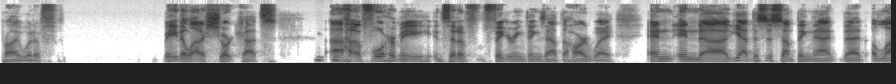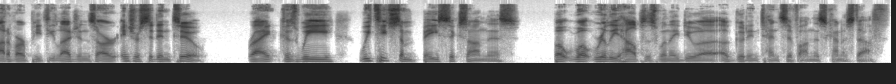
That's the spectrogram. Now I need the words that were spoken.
probably would have made a lot of shortcuts uh, for me instead of figuring things out the hard way. And and uh, yeah, this is something that that a lot of our PT legends are interested in too, right? Because we we teach some basics on this, but what really helps is when they do a, a good intensive on this kind of stuff,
